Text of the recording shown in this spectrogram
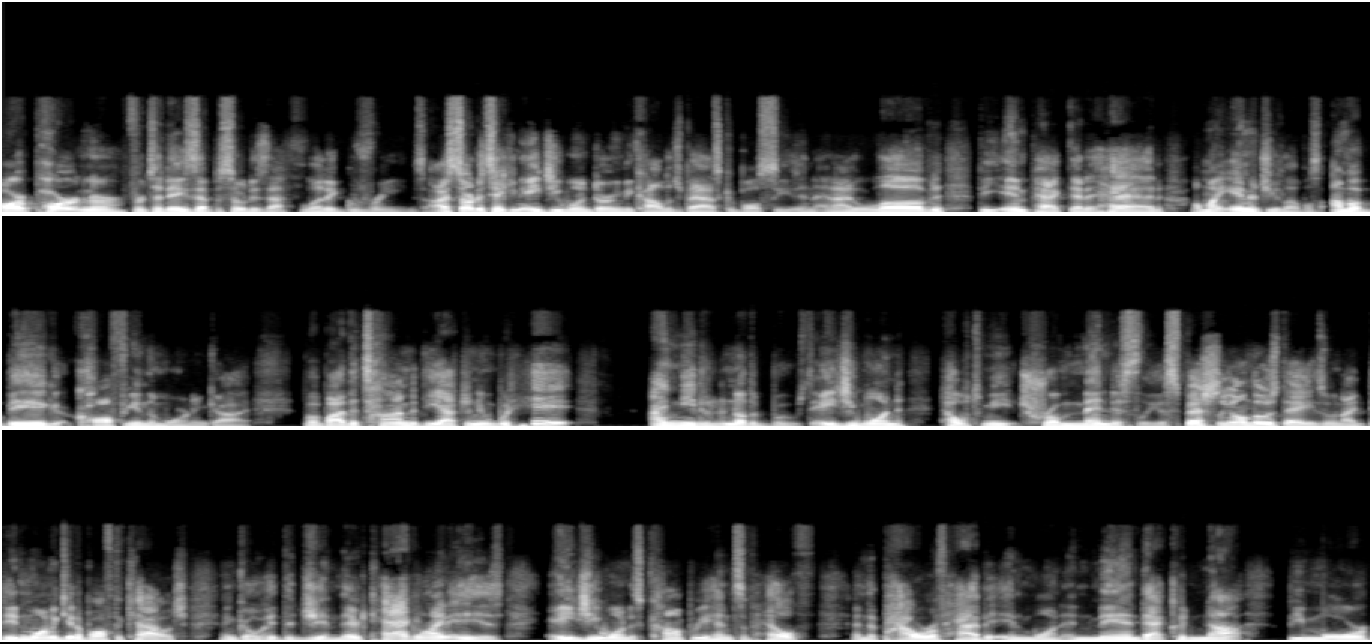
Our partner for today's episode is Athletic Greens. I started taking AG1 during the college basketball season, and I loved the impact that it had on my energy levels. I'm a big coffee in the morning guy, but by the time that the afternoon would hit, I needed another boost. AG1 helped me tremendously, especially on those days when I didn't want to get up off the couch and go hit the gym. Their tagline is AG1 is comprehensive health and the power of habit in one. And man, that could not be more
